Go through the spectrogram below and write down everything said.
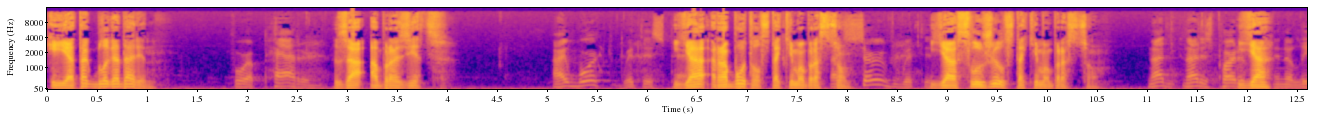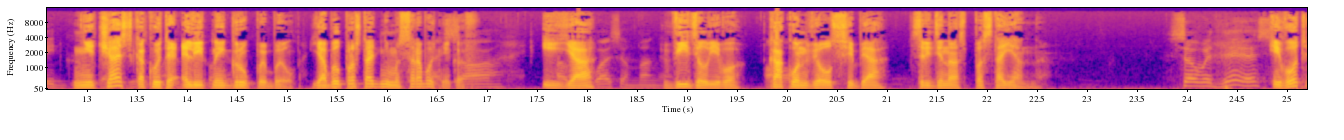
И я так благодарен за образец. Я работал с таким образцом. Я служил с таким образцом. Я не часть какой-то элитной группы был. Я был просто одним из соработников. И я видел его, как он вел себя среди нас постоянно. И вот,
